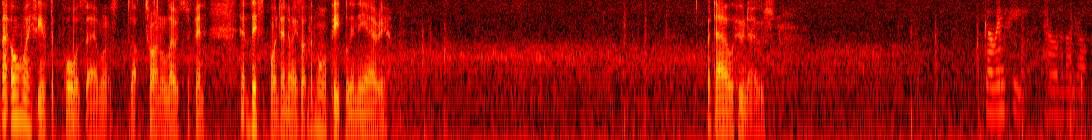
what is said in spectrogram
That always seems to pause there when it's like trying to load stuff in. At this point anyway, it's like the more people in the area. But now, who knows? Go in peace, Herald of Andraste.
